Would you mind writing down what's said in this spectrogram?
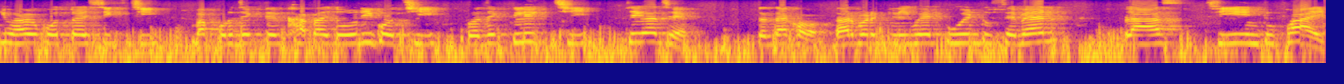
কীভাবে করতে হয় শিখছি বা প্রজেক্টের খাতায় তৈরি করছি প্রজেক্ট লিখছি, ঠিক আছে? তো দেখো, তারপরে লিখবে? Two into seven plus three into five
